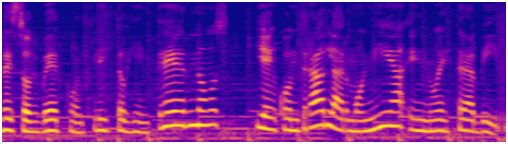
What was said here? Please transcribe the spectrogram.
resolver conflictos internos y encontrar la armonía en nuestra vida.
